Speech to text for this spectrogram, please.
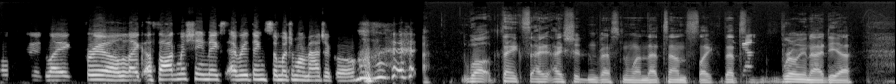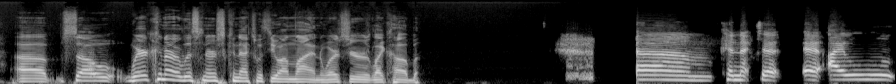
so good. Like for real, like a fog machine makes everything so much more magical. Well, thanks. I, I should invest in one. That sounds like that's a brilliant idea. Uh, so, where can our listeners connect with you online? Where's your like hub? um, connect it. Uh, I l-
